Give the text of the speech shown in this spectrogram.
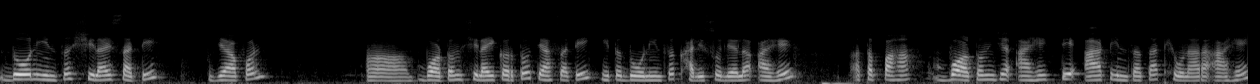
दोन इंच शिलाईसाठी जे आपण बॉटम शिलाई करतो त्यासाठी इथं दोन इंच खाली सोडलेलं आहे. आता पहा बॉटम जे आहे ते आठ इंचाचा ठेवणारा आहे.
